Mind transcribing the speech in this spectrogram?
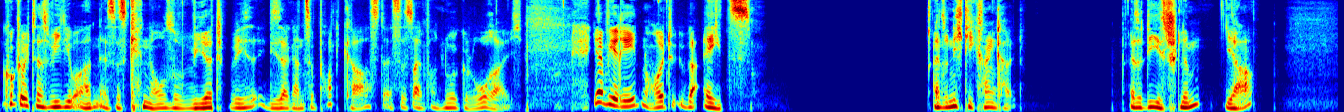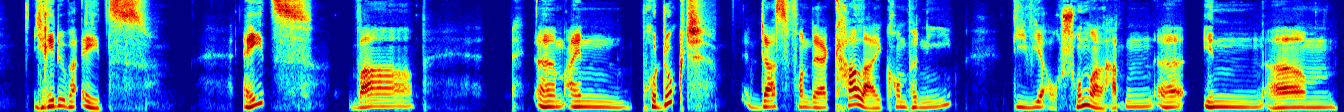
guckt euch das Video an. Es ist genauso weird wie dieser ganze Podcast. Es ist einfach nur glorreich. Ja, wir reden heute über AIDS. Also nicht die Krankheit. Also die ist schlimm, ja. Ich rede über AIDS. AIDS war ähm, ein Produkt, das von der Carlyle Company, die wir auch schon mal hatten, äh, in ähm,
